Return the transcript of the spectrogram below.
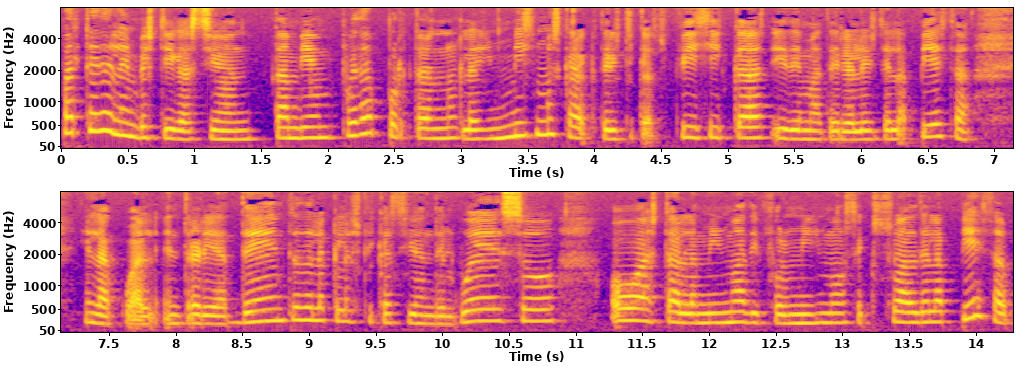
Parte de la investigación también puede aportarnos las mismas características físicas y de materiales de la pieza, en la cual entraría dentro de la clasificación del hueso o hasta la misma diformismo sexual de la pieza,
